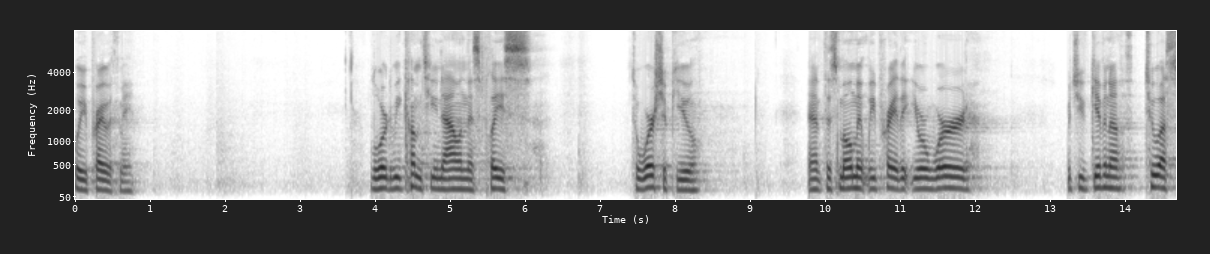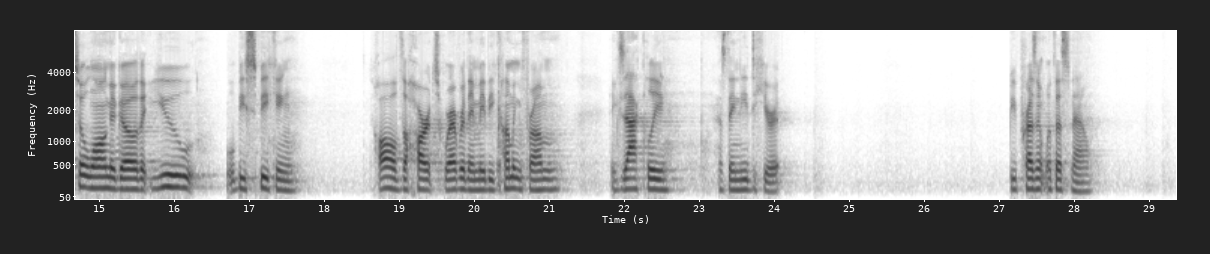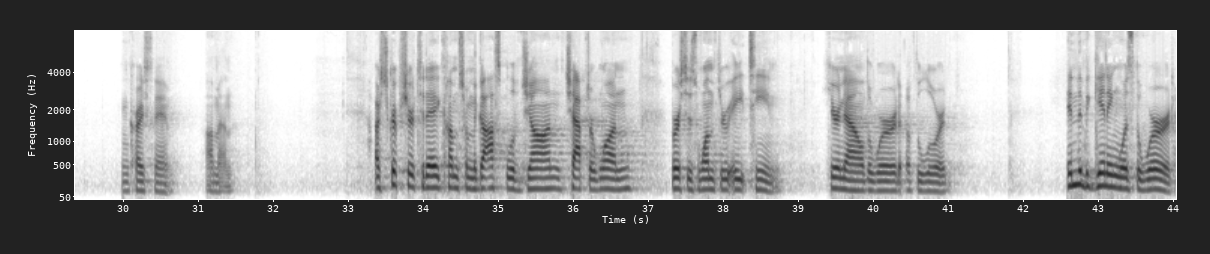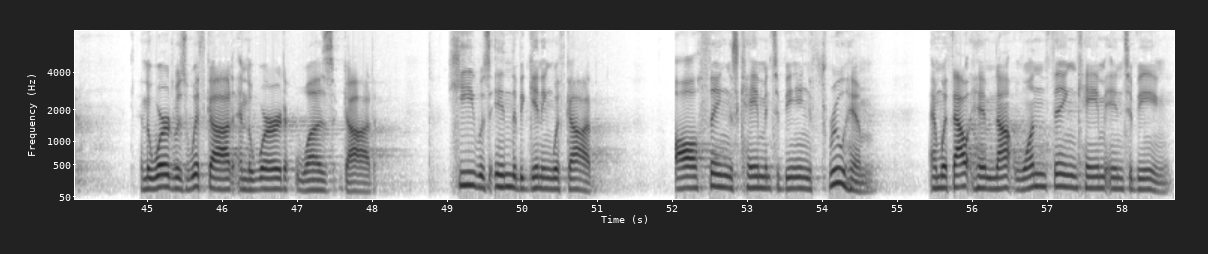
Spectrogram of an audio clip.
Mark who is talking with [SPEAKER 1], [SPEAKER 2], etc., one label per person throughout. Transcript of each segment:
[SPEAKER 1] Will you pray with me? Lord, we come to you now in this place to worship you. And at this moment, we pray that your word, which you've given us, to us so long ago, that you will be speaking to all of the hearts, wherever they may be coming from, exactly as they need to hear it. Be present with us now. In Christ's name, amen. Our scripture today comes from the Gospel of John, chapter 1, verses 1 through 18. Hear now the word of the Lord. In the beginning was the Word, and the Word was with God, and the Word was God. He was in the beginning with God. All things came into being through him, and without him, not one thing came into being.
